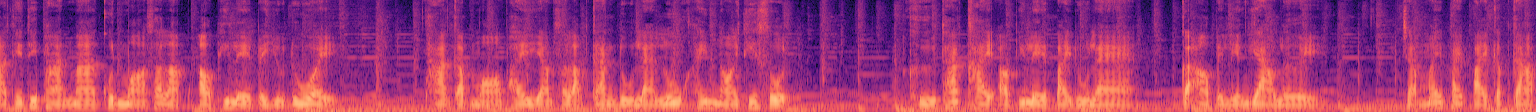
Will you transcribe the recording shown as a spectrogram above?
อาทิตย์ที่ผ่านมาคุณหมอสลับเอาพี่เลไปอยู่ด้วย ทากับหมอพยายามสลับการดูแลลูกให้น้อยที่สุด คือถ้าใครเอาพี่เลไปดูแล ก็เอาไปเลี้ยงยาวเลย จะไม่ไปไปกับกับ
